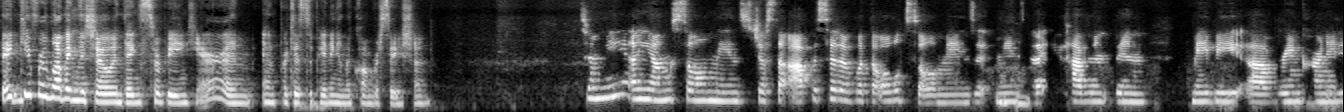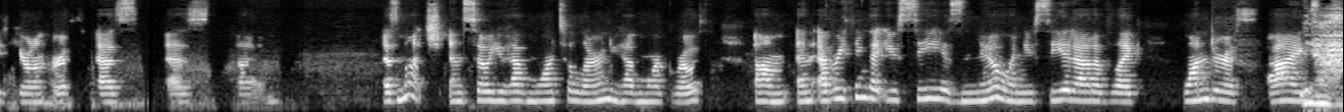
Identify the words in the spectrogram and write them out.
Thank you for loving the show and thanks for being here and and participating in the conversation. To me, a young soul means just the opposite of what the old soul means. It means mm-hmm. that you haven't been maybe uh, reincarnated here on earth as as um, as much, and so you have more to learn. You have more growth, um, and everything that you see is new, and you see it out of like wondrous eyes. Yeah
